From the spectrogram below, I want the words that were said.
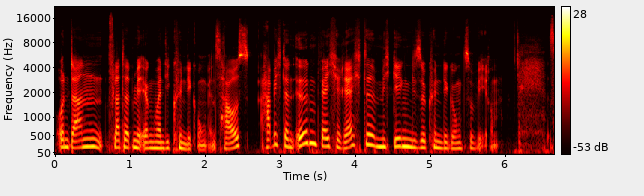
und dann flattert mir irgendwann die Kündigung ins Haus. Habe ich dann irgendwelche Rechte, mich gegen diese Kündigung zu wehren? Es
